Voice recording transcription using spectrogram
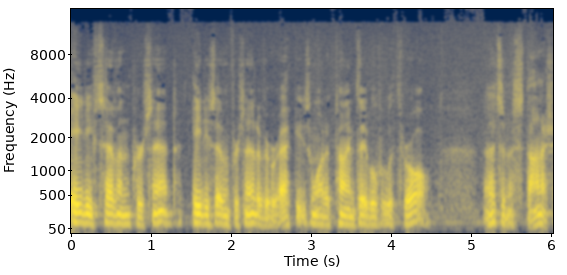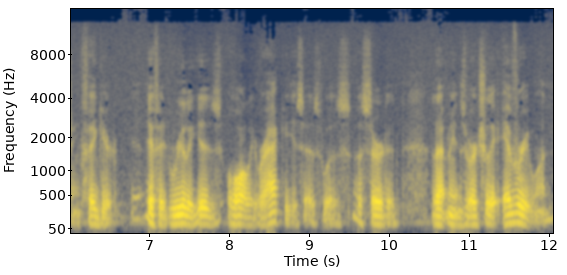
87%, uh, 87% of Iraqis want a timetable for withdrawal. That's an astonishing figure. If it really is all Iraqis, as was asserted, that means virtually everyone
